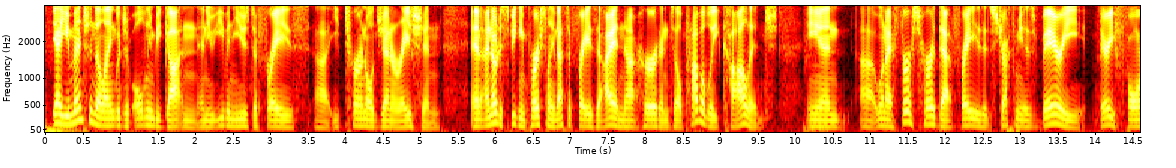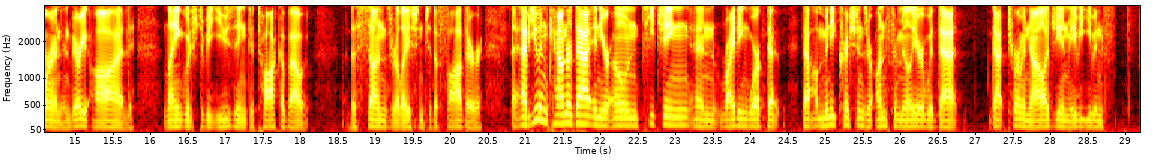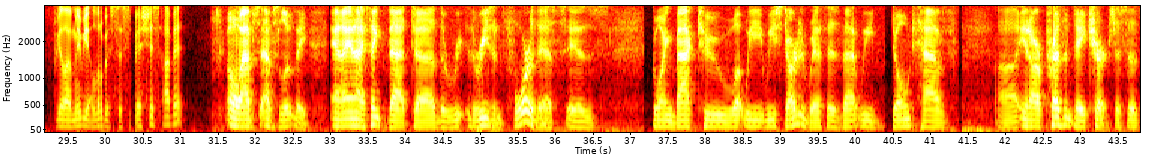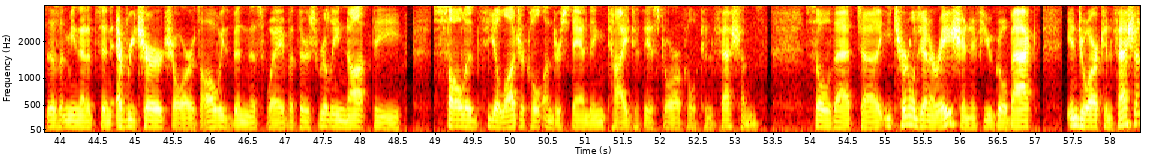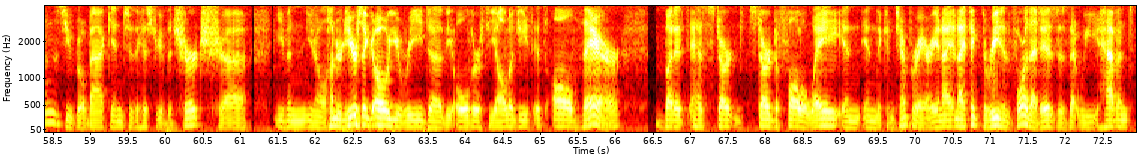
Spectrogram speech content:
Yeah, you mentioned the language of only begotten, and you even used a phrase, uh, eternal generation. And I noticed, speaking personally, that's a phrase that I had not heard until probably college. And uh, when I first heard that phrase, it struck me as very, very foreign and very odd language to be using to talk about the son's relation to the father. Have you encountered that in your own teaching and writing work that that many Christians are unfamiliar with that that terminology and maybe even feel maybe a little bit suspicious of it? Oh, abs- absolutely. And and I think that uh, the re- the reason for this is going back to what we we started with is that we don't have uh, in our present day church. This is, doesn't mean that it's in every church or it's always been this way, but there's really not the solid theological understanding tied to the historical confessions. So that uh, eternal generation, if you go back into our confessions, you go back into the history of the church, uh, even you know 100 years ago, you read uh, the older theologies, it's all there but it has start, started to fall away in, in the contemporary. And I, and I think the reason for that is, is that we haven't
